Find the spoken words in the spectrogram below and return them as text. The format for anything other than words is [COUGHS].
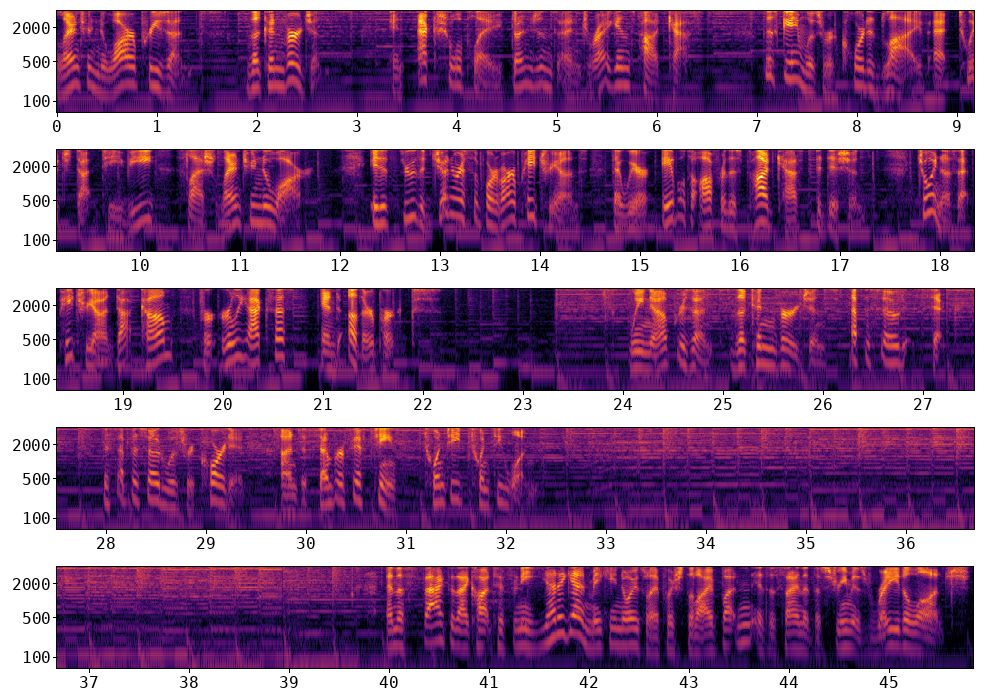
Lantern Noir presents The Convergence, an actual play Dungeons and Dragons podcast. This game was recorded live at twitch.tv slash lantern noir. It is through the generous support of our Patreons that we are able to offer this podcast edition. Join us at patreon.com for early access and other perks. We now present The Convergence, Episode 6. This episode was recorded on December 15th, 2021. And the fact that I caught Tiffany yet again making noise when I pushed the live button is a sign that the stream is ready to launch.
